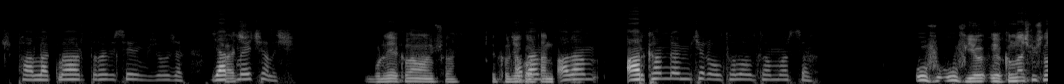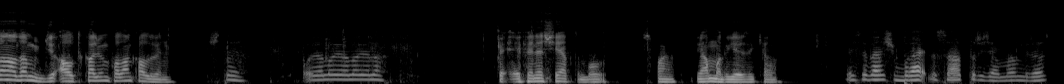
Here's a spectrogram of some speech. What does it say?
Şu parlaklığı arttırabilseydim güzel olacak. Yakmaya çalış. Burada yakılamam şu an. Yakılacak Adam değil. adam arkan dön bir kere oltalı oltam varsa. Uf uf ya- yakınlaşmış lan adam. C- Altı kalbim falan kaldı benim. İşte. Oyala oyala oyala. Fe- Efe'ne şey yaptım bu. Spawn. Yanmadı gerizekalı. Neyse ben şu brightness'ı arttıracağım lan biraz.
